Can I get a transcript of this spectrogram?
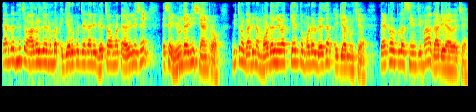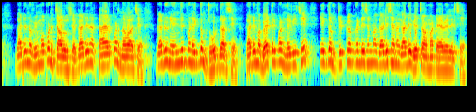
ત્યારબાદ મિત્રો આગળ જોઈએ નંબર અગિયાર ઉપર જે ગાડી વેચવા માટે આવેલી છે, એ છે હ્યુન્ડાઈની સેન્ટ્રો મિત્રો ગાડીના મોડલની વાત કરીએ તો મોડલ બે હજાર અગિયારનું છે. પેટ્રોલ પ્લસ સીએનજીમાં ગાડી આવે છે. ગાડીનો વીમો પણ ચાલુ છે. ગાડીના ટાયર પણ નવા છે. ગાડીનું એન્જિન પણ એકદમ જોરદાર છે. ગાડીમાં બેટરી પણ નવી છે. એકદમ ટીપટોપ કન્ડિશનમાં ગાડી છે અને ગાડી વેચવા માટે આવેલી છે.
